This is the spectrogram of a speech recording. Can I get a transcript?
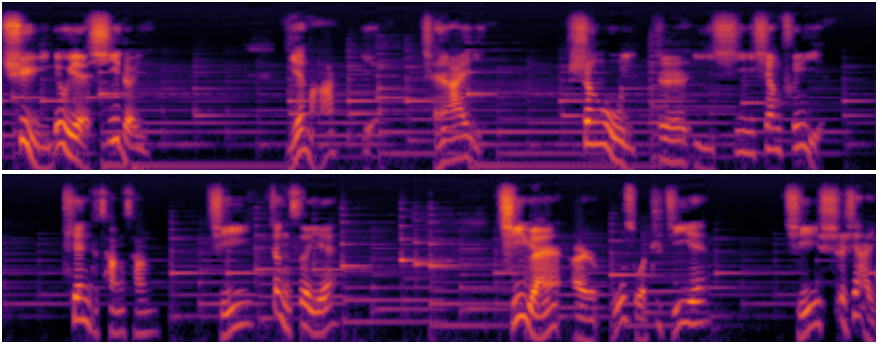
去以六月息者也。野马也，尘埃也，生物以之以息相吹也。天之苍苍，其正色也；其远而无所至极也，其视下也。”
